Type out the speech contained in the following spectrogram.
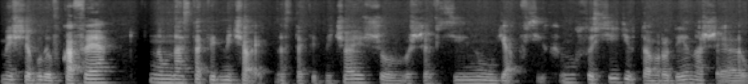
ми ще були в кафе. Ну, нас так відмічають. Нас так відмічають, що ще всі, ну як всіх, ну, сусідів, там родина ще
